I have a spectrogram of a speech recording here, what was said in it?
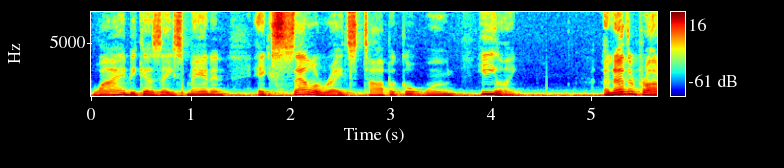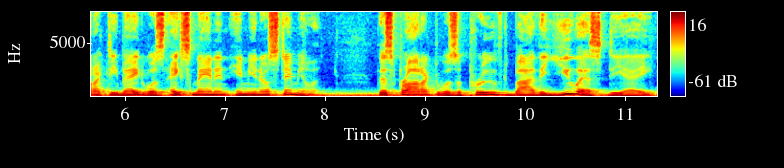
Why? Because acemannan accelerates topical wound healing. Another product he made was acemannan immunostimulant. This product was approved by the USDA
